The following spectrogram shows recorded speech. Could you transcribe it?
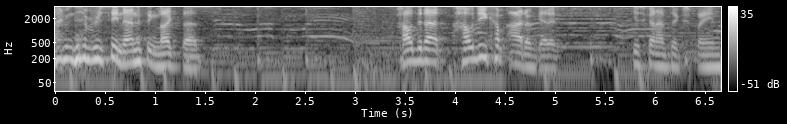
I've never seen anything like that. How did that? How do you come? I don't get it. He's gonna have to explain.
